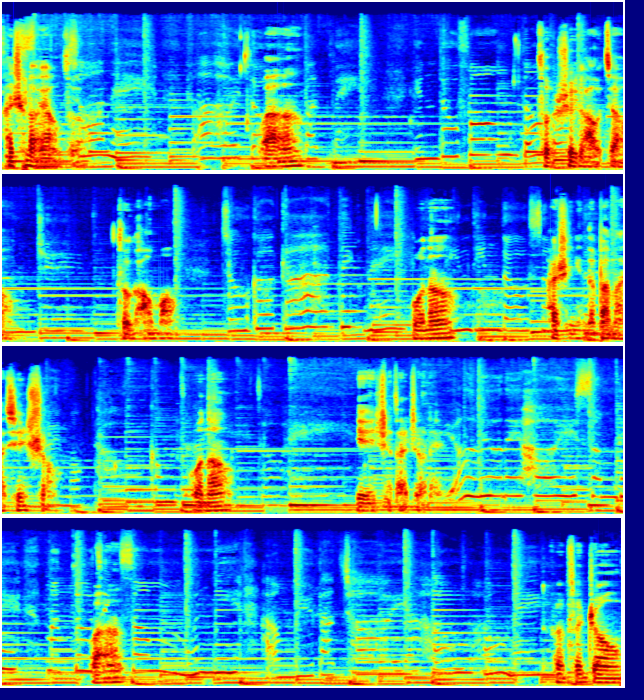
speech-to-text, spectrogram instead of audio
还是老样子，晚安，走，睡个好觉。做个好梦。我呢，还是你的斑马先生。我呢，也一直在这里。晚安。分分钟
